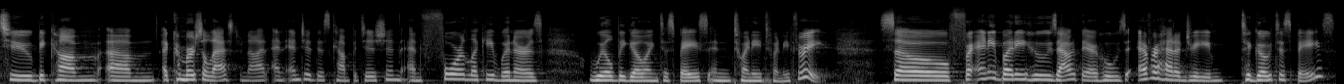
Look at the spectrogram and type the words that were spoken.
to become um, a commercial astronaut and enter this competition. And four lucky winners will be going to space in 2023. So, for anybody who's out there who's ever had a dream to go to space,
